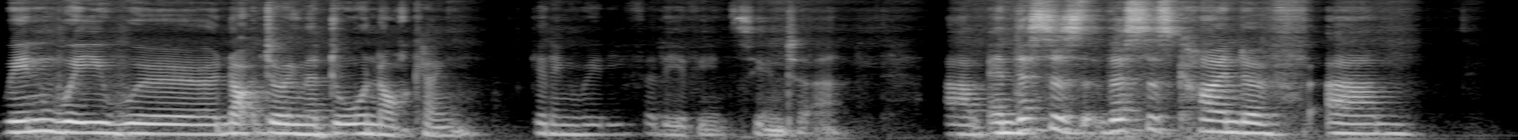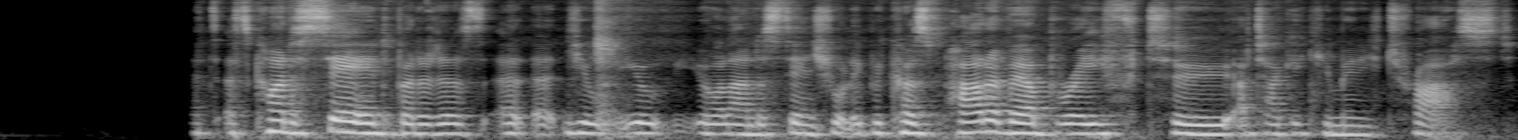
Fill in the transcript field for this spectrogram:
when we were not doing the door knocking getting ready for the event centre um, and this is this is kind of um, it's, it's kind of sad, but it is. Uh, uh, you, you you will understand shortly because part of our brief to Otago Community Trust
